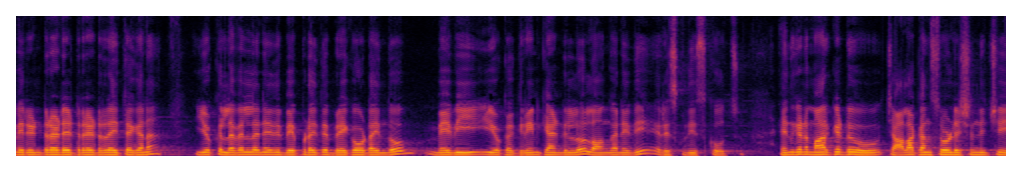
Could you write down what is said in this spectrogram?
మీరు ఇంట్రాడే ట్రేడర్ అయితే కనుక ఈ యొక్క లెవెల్ అనేది ఎప్పుడైతే బ్రేక్అవుట్ అయిందో మేబీ ఈ యొక్క గ్రీన్ క్యాండిల్లో లాంగ్ అనేది రిస్క్ తీసుకోవచ్చు. ఎందుకంటే మార్కెట్ చాలా కన్సోల్డేషన్ నుంచి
